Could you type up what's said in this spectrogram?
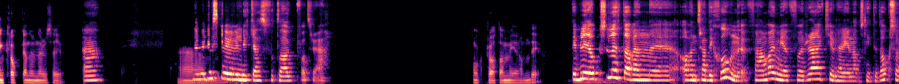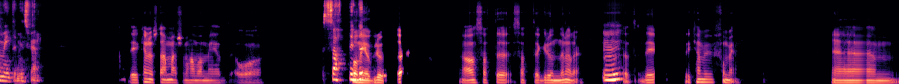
en klocka nu när du säger det. ja. Nej, men det Ehm, ska vi lyckas få tag på tror jag. Och prata mer om det. Det blir också lite av en, eh, av en tradition nu, för han var ju med förra kulhelgen avsnittet också om jag inte minns fel. Det kan nog stämma som han var med och Satt i var med och grundade. Ja, satte, satte grunderna där. Mm. Det, det kan vi få med. Ehm,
